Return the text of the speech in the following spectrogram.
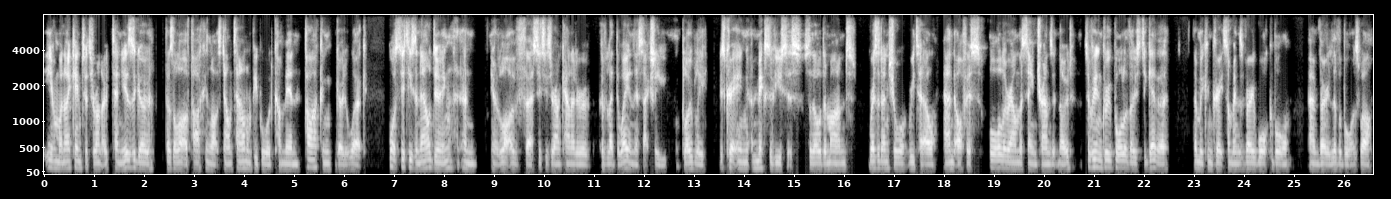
even when I came to Toronto 10 years ago, there was a lot of parking lots downtown, and people would come in, park, and go to work. What cities are now doing, and you know, a lot of uh, cities around Canada have led the way in this actually globally, is creating a mix of uses. So they'll demand residential, retail, and office all around the same transit node. So if we can group all of those together, then we can create something that's very walkable and very livable as well.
